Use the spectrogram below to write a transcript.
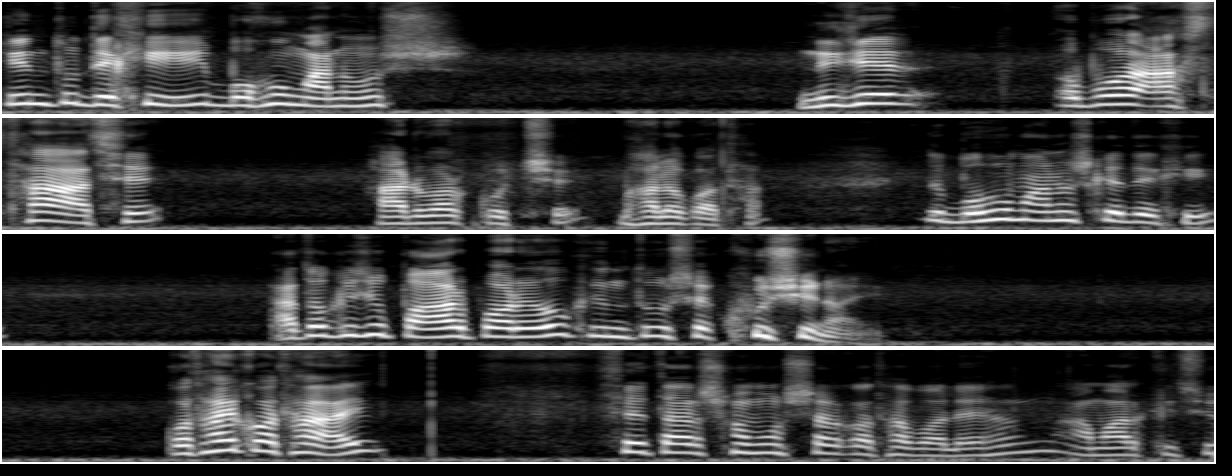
কিন্তু দেখি বহু মানুষ নিজের ওপর আস্থা আছে হার্ডওয়ার্ক করছে, ভালো কথা। কিন্তু বহু মানুষকে দেখি, এত কিছু পাওয়ার পরেও কিন্তু সে খুশি নয়। কথায় কথায় সে তার সমস্যার কথা বলে আমার কিছু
